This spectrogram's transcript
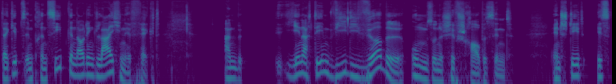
Da gibt es im Prinzip genau den gleichen Effekt. An, je nachdem, wie die Wirbel um so eine Schiffsschraube sind, entsteht, ist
